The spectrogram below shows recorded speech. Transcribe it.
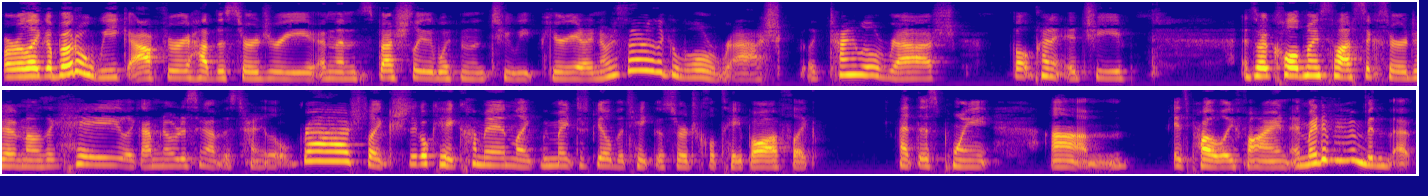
or like about a week after I had the surgery and then especially within the 2 week period, I noticed I had like a little rash, like tiny little rash, felt kind of itchy. And so I called my plastic surgeon and I was like, hey, like I'm noticing I have this tiny little rash. Like she's like, okay, come in. Like we might just be able to take the surgical tape off. Like at this point, um, it's probably fine. It might have even been at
